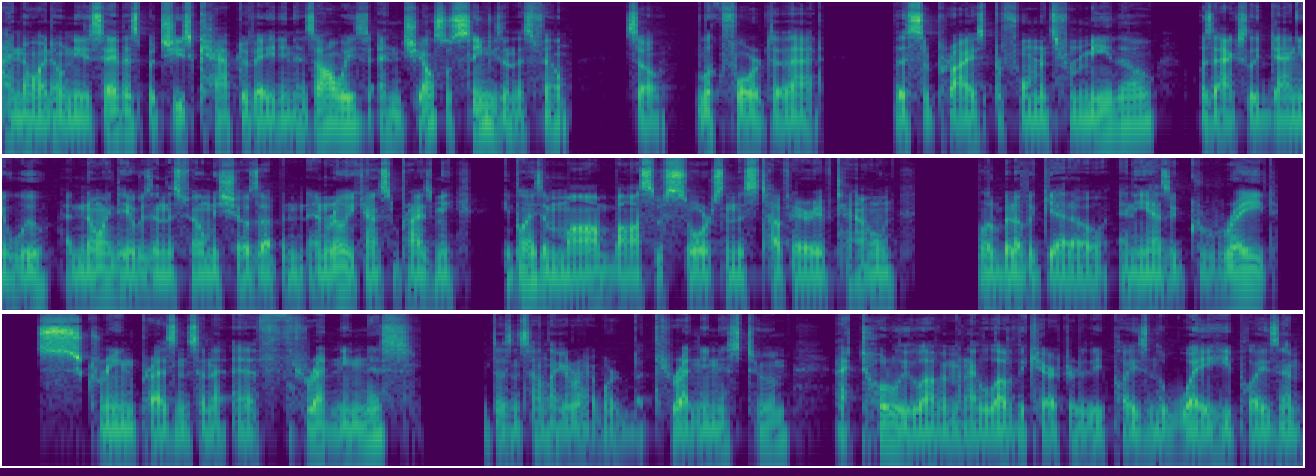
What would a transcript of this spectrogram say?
I know I don't need to say this, but she's captivating as always, and she also sings in this film. So look forward to that. The surprise performance for me, though, was actually Daniel Wu. I had no idea he was in this film. He shows up and, and really kind of surprised me. He plays a mob boss of sorts in this tough area of town, a little bit of a ghetto, and he has a great screen presence and a, a threateningness. It doesn't sound like a right word, but threateningness to him. I totally love him, and I love the character that he plays and the way he plays him.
